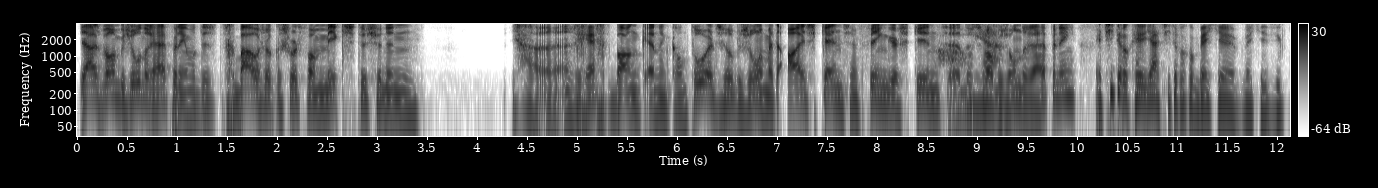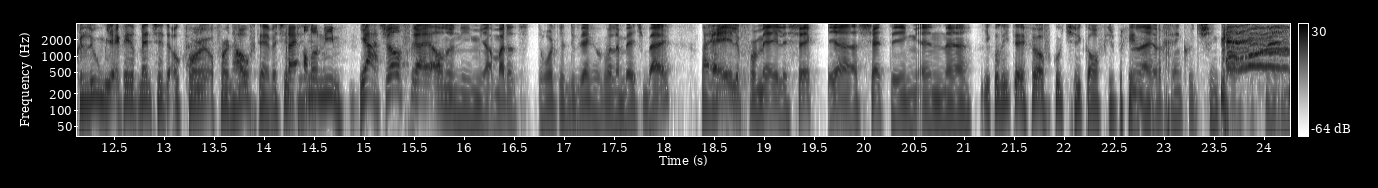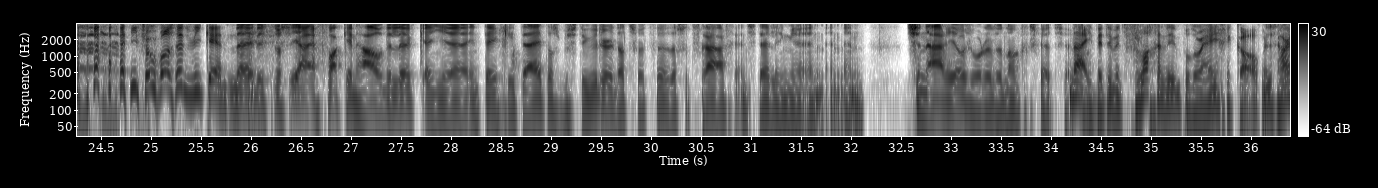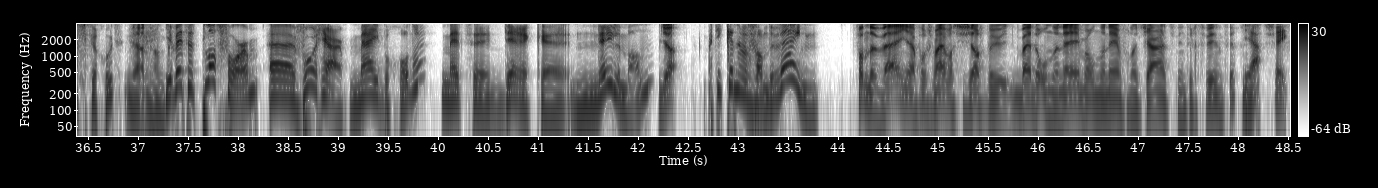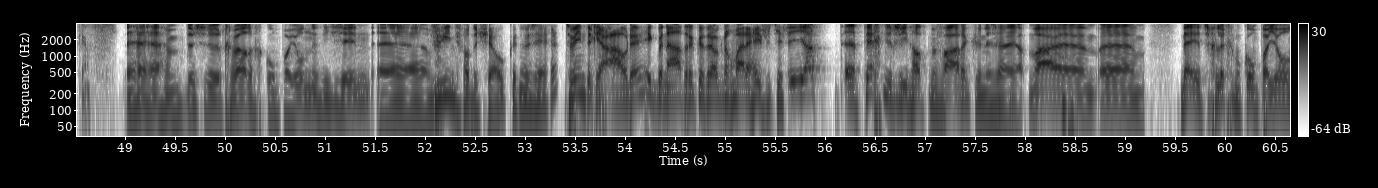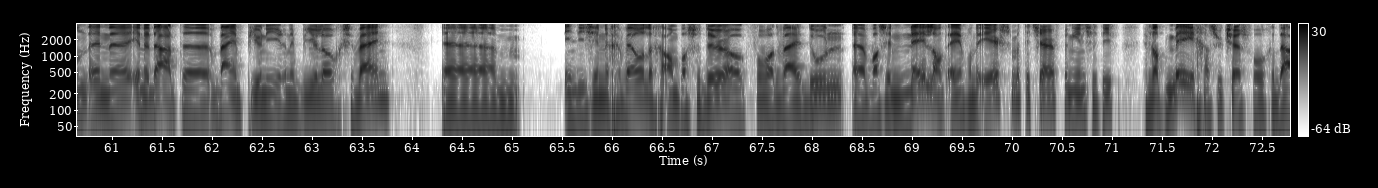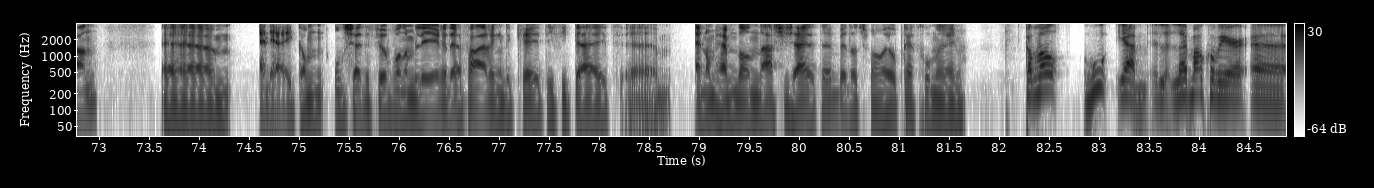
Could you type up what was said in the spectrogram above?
ja, het is wel een bijzondere happening. Want het, is- het gebouw is ook een soort van mix tussen een, ja, een rechtbank en een kantoor. Het is heel bijzonder met de eye-scans en fingerskins. Eh, dus het is ja. wel een bijzondere happening. Het ziet er ook, ja, het ziet er ook een beetje, een beetje gloomy. Ik weet dat mensen het ook voor, voor hun hoofd hebben. Het Vrij anoniem. Ja, Het is wel vrij anoniem, ja. Maar dat hoort er natuurlijk denk ik ook wel een beetje bij. Maar hele formele sec- ja, setting en... eh, je kon niet even over koetjes en kalfjes beginnen. nee, geen koetjes en kalfjes. nee, nee, nee. Niet hoe was het weekend? Nee, dus het was ja, vakinhoudelijk en je integriteit als bestuurder. Dat soort, eh, dat soort vragen en stellingen en, en, en scenario's worden er dan geschetst. Ja, Nou, je bent er met vlag en wimpel doorheen gekomen. Dat is hartstikke goed. ja dan, Je bent het platform eh, vorig jaar mei begonnen met eh Dirk eh, Neleman. ja, Maar die kennen we van de wijn. Van de wijn. Ja, volgens mij was hij zelfs bij, bij de ondernemer, ondernemer van het jaar 2020. Ja, Zeker. Eh, dus een geweldige compagnon in die zin. Eh, vriend van de show kunnen we zeggen. 20 jaar ouder. Ik benadruk het er ook nog maar eventjes. Ja, eh, technisch gezien had het mijn vader kunnen zijn, ja. Maar ehm, ehm, nee, het is gelukkig mijn compagnon. En eh, inderdaad, eh wijnpionier in de biologische wijn. Ehm, in die zin een geweldige ambassadeur ook voor wat wij doen. Eh, was in Nederland een van de eerste met dit Sheriff initiatief. Heeft dat mega succesvol gedaan. Ehm, en ja, ik kan ontzettend veel van hem leren. De ervaring, de creativiteit. ehm, en om hem dan naast je zijde te hebben, dat is wel een heel prettig ondernemen. Kan wel, hoe, ja, lijkt me ook alweer. eh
